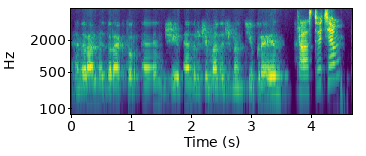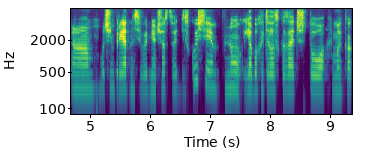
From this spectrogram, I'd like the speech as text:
генеральный директор NG Energy Management Ukraine. Здравствуйте. Очень приятно сегодня участвовать в дискуссии. Ну, я бы хотела сказать, что мы как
